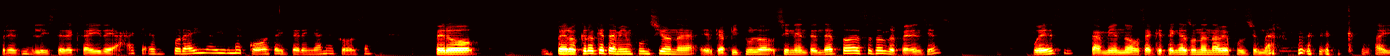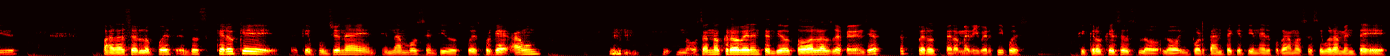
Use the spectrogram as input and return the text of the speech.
3.000 easter eggs ahí de, ah, por ahí hay una cosa y perengana cosa. Pero, pero creo que también funciona el capítulo sin entender todas esas referencias, pues también, ¿no? O sea, que tengas una nave funcional para hacerlo, pues. Entonces, creo que, que funciona en, en, ambos sentidos, pues, porque aún o sea, no creo haber entendido todas las referencias, pero, pero me divertí, pues, que creo que eso es lo, importante que tiene el programa. O sea, seguramente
